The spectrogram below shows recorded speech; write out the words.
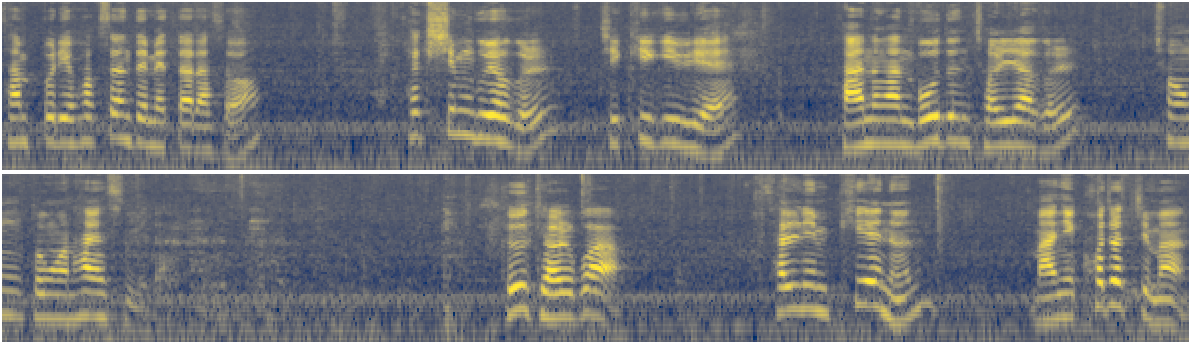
산불이 확산됨에 따라서 핵심 구역을 지키기 위해 가능한 모든 전략을 총동원하였습니다. 그 결과 산림 피해는 많이 커졌지만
